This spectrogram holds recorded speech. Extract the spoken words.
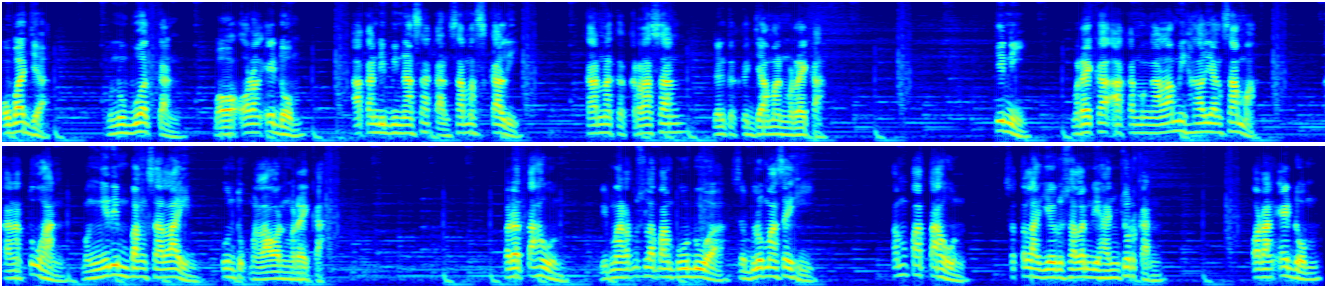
Obaja menubuatkan bahwa orang Edom akan dibinasakan sama sekali karena kekerasan dan kekejaman mereka. Kini, mereka akan mengalami hal yang sama karena Tuhan mengirim bangsa lain untuk melawan mereka. Pada tahun 582 sebelum Masehi, empat tahun setelah Yerusalem dihancurkan, orang Edom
